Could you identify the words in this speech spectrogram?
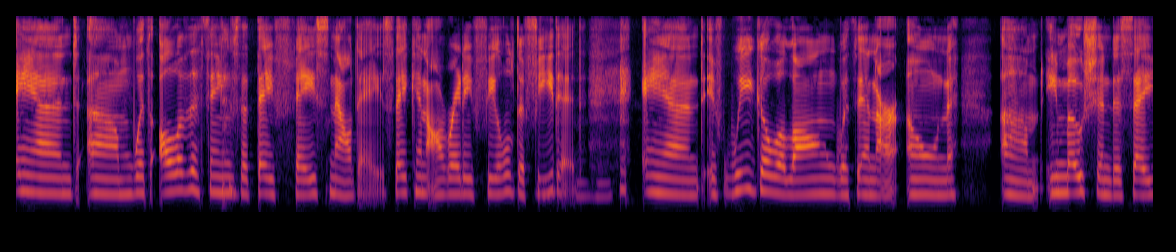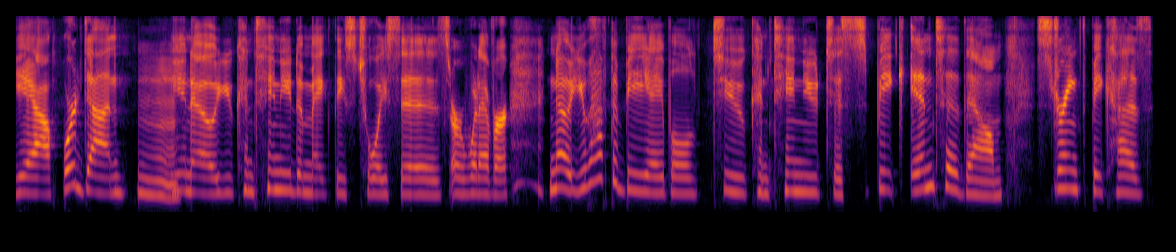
And um, with all of the things that they face nowadays, they can already feel defeated. And if we go along within our own um, emotion to say, yeah, we're done. You know, you continue to make these choices or whatever. No, you have to be able to continue to speak into them strength because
